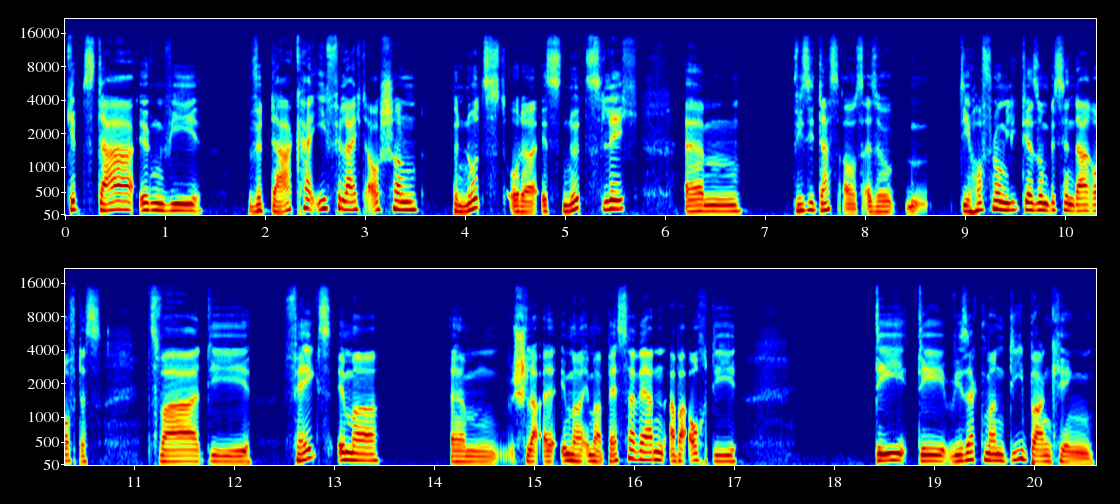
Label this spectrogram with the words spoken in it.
gibt's da irgendwie, wird da KI vielleicht auch schon benutzt oder ist nützlich? Ähm, wie sieht das aus? Also die Hoffnung liegt ja so ein bisschen darauf, dass zwar die Fakes immer ähm, äh, immer immer besser werden, aber auch die die die wie sagt man Debunking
